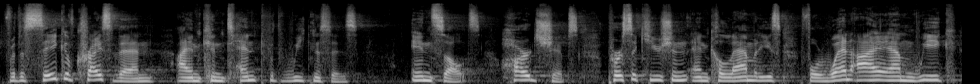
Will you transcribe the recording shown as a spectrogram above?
For the sake of Christ, then, I am content with weaknesses, insults, hardships, persecution, and calamities, for when I am weak,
